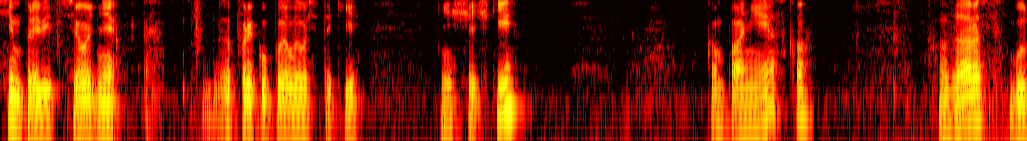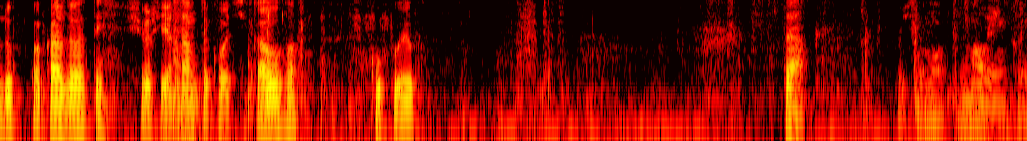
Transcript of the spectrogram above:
Всім привіт! Сьогодні прикупили ось такі ніщачки компанії Еско. Зараз буду показувати, що ж я там такого цікавого купив. Так, почнемо з маленької.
